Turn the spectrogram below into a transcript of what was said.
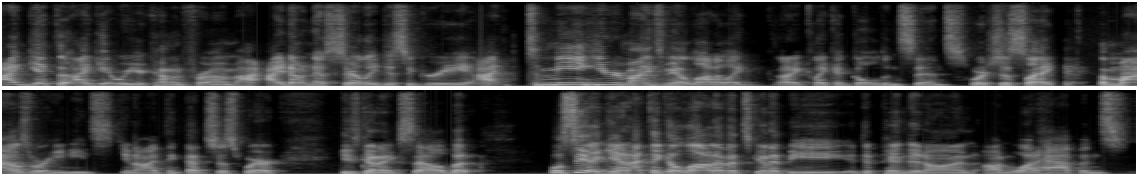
I get the I get where you're coming from. I, I don't necessarily disagree. I to me he reminds me a lot of like like like a Goldencents where it's just like the miles where he needs, you know, I think that's just where he's gonna excel. But we'll see again. I think a lot of it's gonna be dependent on on what happens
